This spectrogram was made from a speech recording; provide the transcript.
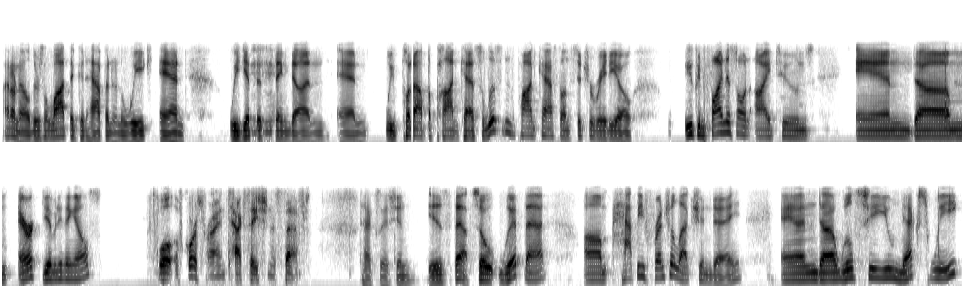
I don't know. There's a lot that could happen in a week, and we get this Mhm. thing done, and we put out the podcast. So listen to the podcast on Stitcher Radio. You can find us on iTunes. And um, Eric, do you have anything else? Well, of course, Ryan, taxation is theft. taxation is theft. So with that, um, happy French Election Day, and uh, we'll see you next week.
